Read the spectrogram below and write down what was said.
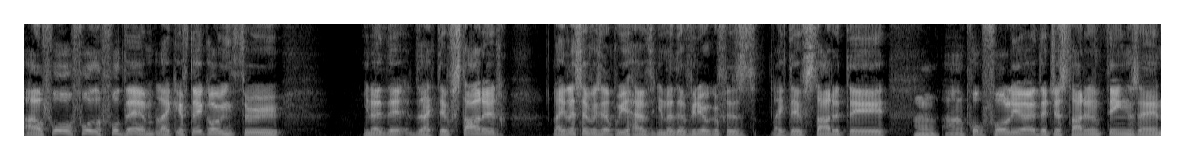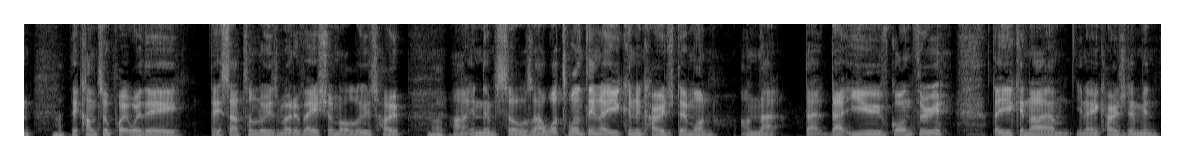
uh, for for for them, like if they're going through you know they like they've started like let's say for example you have you know the videographers like they've started their uh, portfolio they're just starting things and they come to a point where they they start to lose motivation or lose hope uh, in themselves. Uh, what's one thing that you can encourage them on on that that that you've gone through that you can um you know encourage them in?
